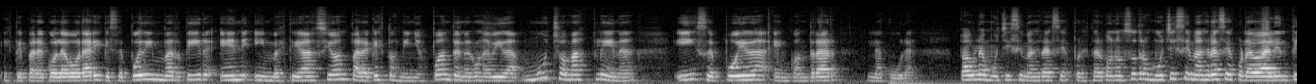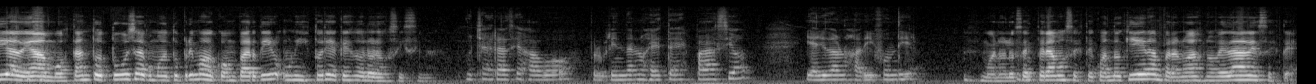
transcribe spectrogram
este, para colaborar y que se puede invertir en investigación para que estos niños puedan tener una vida mucho más plena y se pueda encontrar la cura. Paula, muchísimas gracias por estar con nosotros, muchísimas gracias por la valentía de ambos, tanto tuya como de tu primo, de compartir una historia que es dolorosísima. Muchas gracias a vos por brindarnos este espacio y ayudarnos a difundir. Bueno, los esperamos este, cuando quieran para nuevas novedades. Este,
